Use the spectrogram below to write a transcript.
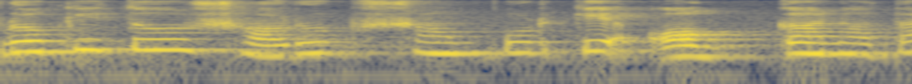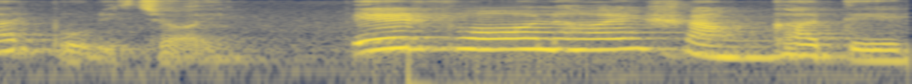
প্রকৃত স্বরূপ সম্পর্কে অজ্ঞানতার পরিচয়। এর ফল হয় সাংঘাতিক।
